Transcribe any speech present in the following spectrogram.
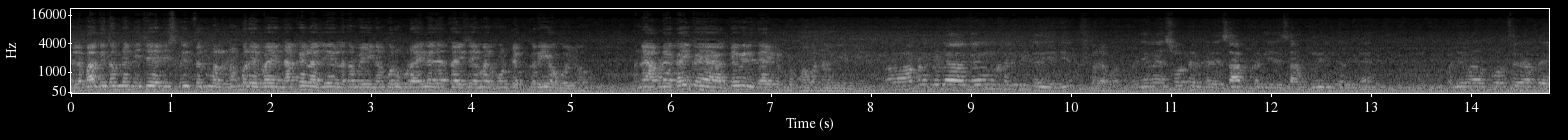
એટલે બાકી તમને નીચે ડિસ્ક્રિપ્શનમાં નંબર એ ભાઈ નાખેલા છે એટલે તમે એ નંબર ઉપર આવેલા જતા હશે એમાં કોન્ટેક્ટ કરી શકો છો. અને આપણે કઈ કયા કેવી રીતે આઈટમ ટૂંકમાં બનાવીએ છીએ? આપણે પેલા ઘઉં ખરીદી કરીએ છીએ. બરાબર. પછી એને સોટેડ કરીએ સાફ કરીએ સાફ ક્લીન કરીને. પછી એમાં પ્રોસેસ આપણે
